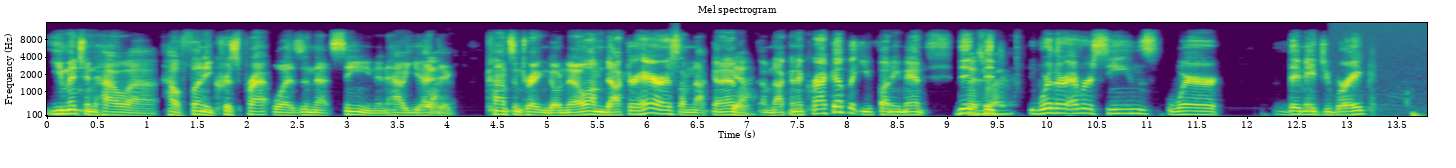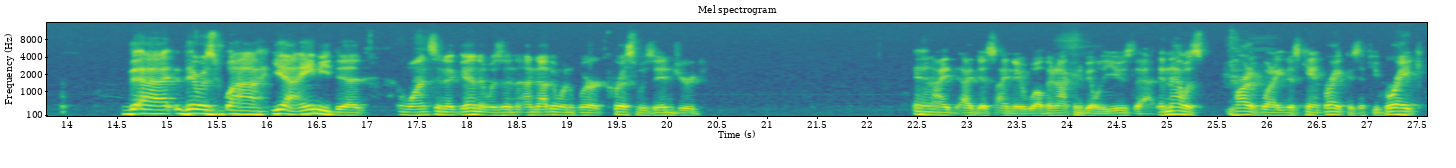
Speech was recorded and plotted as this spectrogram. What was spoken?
you mentioned how uh, how funny Chris Pratt was in that scene and how you had Yeah. to concentrate and go, no, I'm Dr. Harris. I'm not gonna Yeah. I'm not gonna crack up at you, funny man. Did, That's did- right. Were there ever scenes where they made you break? Uh, there was, uh, yeah, Amy did once, and again, it was in another one where Chris was injured, and I, I just, I knew, well, they're not going to be able to use that, and that was part of what I just can't break because if you break,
